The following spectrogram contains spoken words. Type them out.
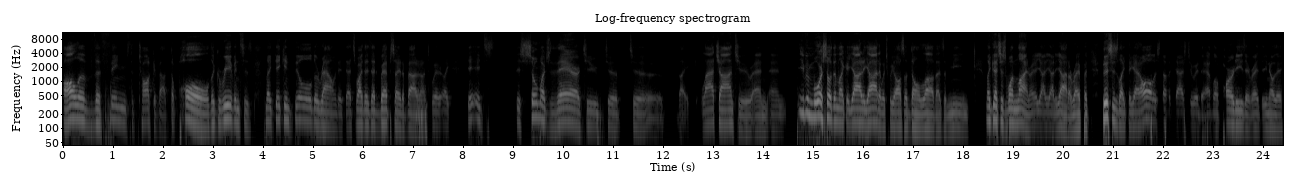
all of the things to talk about the pole, the grievances, like they can build around it. That's why there's that website about it on Twitter. Like it's there's so much there to to to like latch onto and and even more so than like a yada yada, which we also don't love as a meme. Like that's just one line, right? Yada yada yada, right? But this is like they got all this stuff attached to it. They have little parties. They right, you know, they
